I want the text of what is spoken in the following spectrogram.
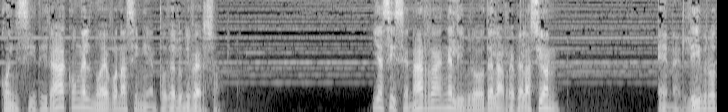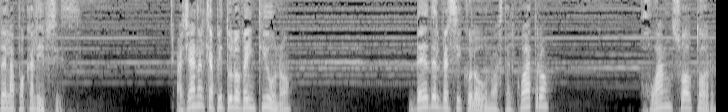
coincidirá con el nuevo nacimiento del universo. Y así se narra en el libro de la revelación, en el libro del Apocalipsis. Allá en el capítulo 21, desde el versículo 1 hasta el 4, Juan, su autor,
